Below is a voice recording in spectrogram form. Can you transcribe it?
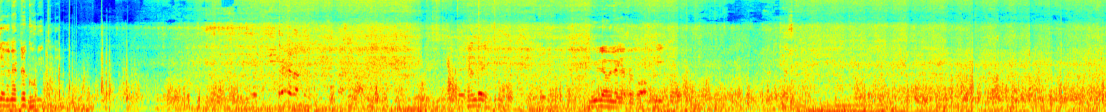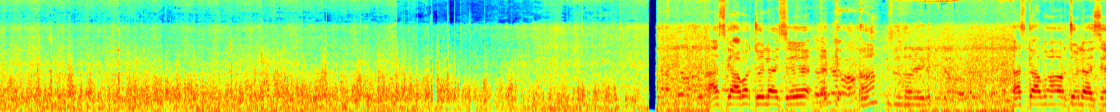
দেখেন একটা ঘুড়ি বুঝলে বলে গেছে কি আজকে আবার চলে আসে হ্যাঁ? আজকে আবার চলে আসে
